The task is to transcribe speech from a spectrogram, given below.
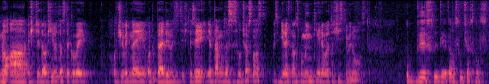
No a ještě další dotaz takový očividný od BD 2004. Je tam zase současnost? Sbírají se tam vzpomínky, nebo je to čistě minulost? Obviously je tam současnost.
